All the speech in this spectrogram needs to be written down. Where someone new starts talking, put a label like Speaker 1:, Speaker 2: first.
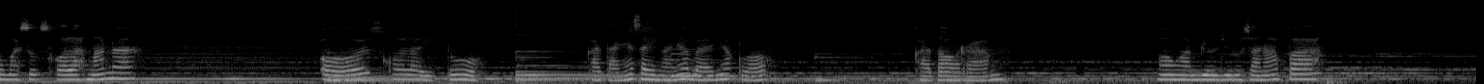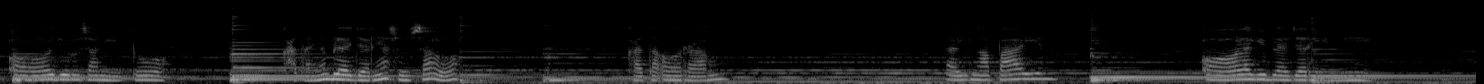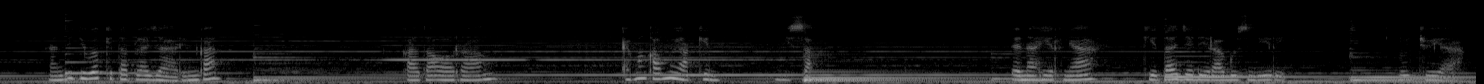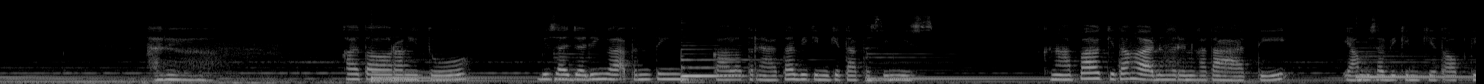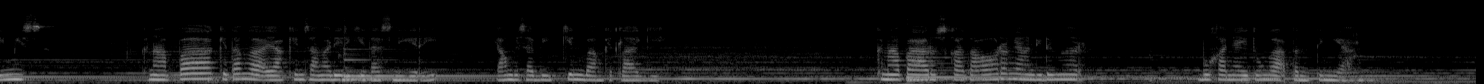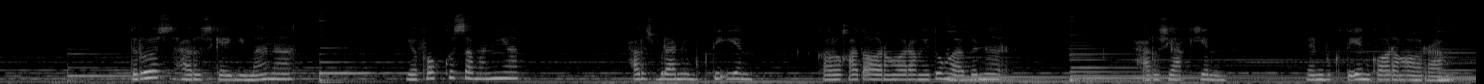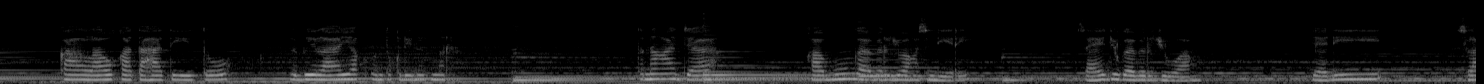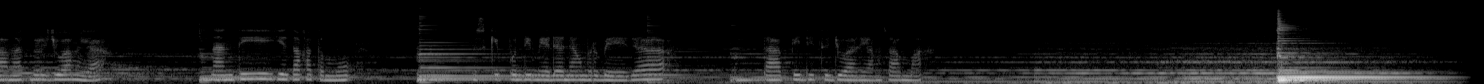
Speaker 1: masuk sekolah mana? Oh, sekolah itu. Katanya saingannya banyak loh. Kata orang, mau ngambil jurusan apa? Oh, jurusan itu. Katanya belajarnya susah loh. Kata orang, lagi ngapain? Oh, lagi belajar ini. Nanti juga kita pelajarin kan? Kata orang, emang kamu yakin bisa? Dan akhirnya kita jadi ragu sendiri. Lucu ya. Aduh. Kata orang itu bisa jadi nggak penting kalau ternyata bikin kita pesimis. Kenapa kita nggak dengerin kata hati yang bisa bikin kita optimis? Kenapa kita nggak yakin sama diri kita sendiri yang bisa bikin bangkit lagi? Kenapa harus kata orang yang didengar? Bukannya itu nggak penting ya? Terus harus kayak gimana? Ya fokus sama niat. Harus berani buktiin kalau kata orang-orang itu nggak benar. Harus yakin dan buktiin ke orang-orang kalau kata hati itu lebih layak untuk didengar. Tenang aja, kamu gak berjuang sendiri. Saya juga berjuang. Jadi, selamat berjuang ya. Nanti kita ketemu. Meskipun di medan yang berbeda, tapi di tujuan yang sama.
